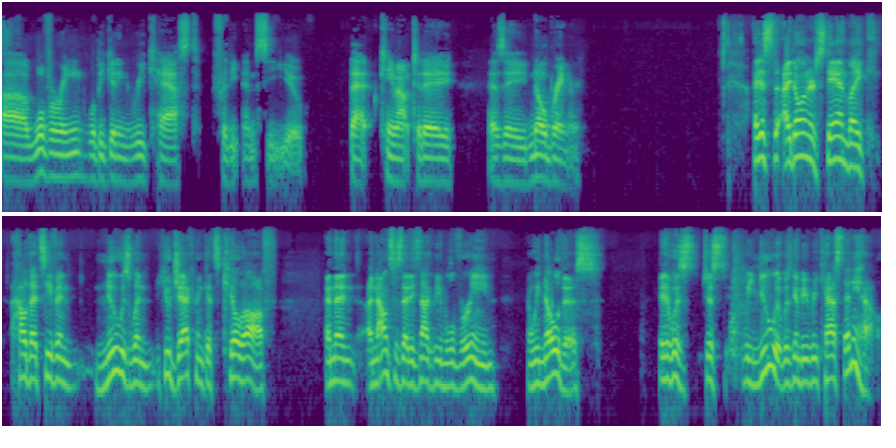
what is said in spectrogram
uh, Wolverine will be getting recast for the MCU. That came out today as a no-brainer. I just I don't understand like how that's even news when Hugh Jackman gets killed off and then announces that he's not going to be Wolverine and we know this. It was just we knew it was going to be recast anyhow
